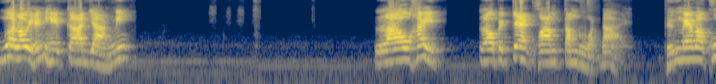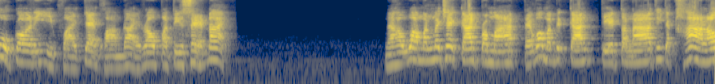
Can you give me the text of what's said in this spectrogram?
เมื่อเราเห็นเหตุการณ์อย่างนี้ เราให้เราไปแจ้งความตำรวจได้ ถึงแม้ว่าคู่กรณีอีกฝ่ายแจ้งความได้ เราปฏิเสธได้นะครับว่ามันไม่ใช่การประมาท แต่ว่ามันเป็นการเจตนาที่จะฆ่าเรา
